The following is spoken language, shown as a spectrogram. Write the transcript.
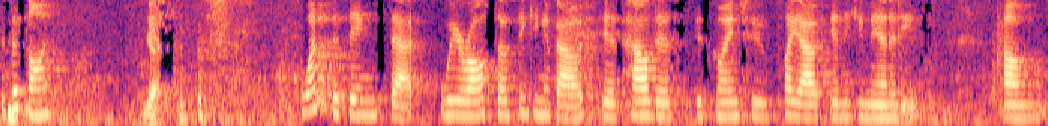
Is this on? Yes. One of the things that we are also thinking about is how this is going to play out in the humanities. Um,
